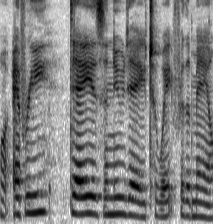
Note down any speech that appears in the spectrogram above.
Well, every day is a new day to wait for the mail.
